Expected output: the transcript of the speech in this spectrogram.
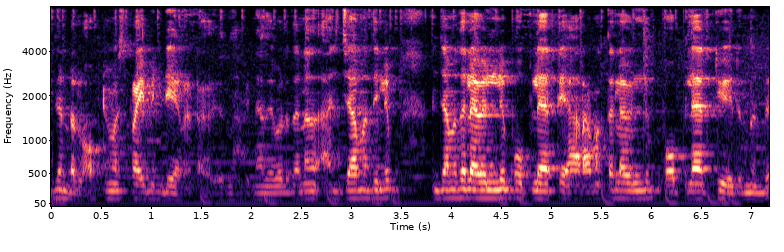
ഇതുണ്ടല്ലോ ഓപ്റ്റിമസ് പ്രൈമിന്റെയാണ് കേട്ടോ വരുന്നത്. പിന്നെ അതേപോലെ തന്നെ അഞ്ചാമതിലും അഞ്ചാമത്തെ ലെവലിലും പോപ്പുലാരിറ്റി ആറാമത്തെ ലെവലിലും പോപ്പുലാരിറ്റി വരുന്നുണ്ട്.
